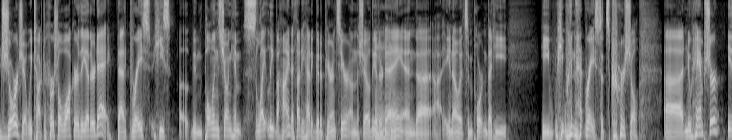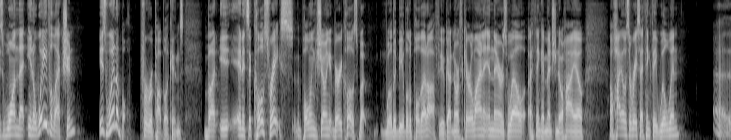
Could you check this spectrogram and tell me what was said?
Georgia, we talked to Herschel Walker the other day. That race, he's uh, polling's showing him slightly behind. I thought he had a good appearance here on the show the other day, and uh, I, you know it's important that he he he win that race. It's crucial. Uh, New Hampshire is one that, in a wave election, is winnable for Republicans, but it, and it's a close race. The polling showing it very close, but will they be able to pull that off? You've got North Carolina in there as well. I think I mentioned Ohio. Ohio is a race I think they will win. Uh,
